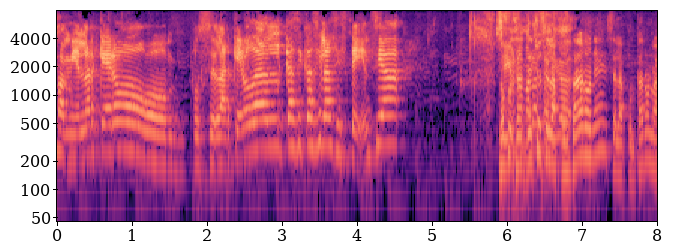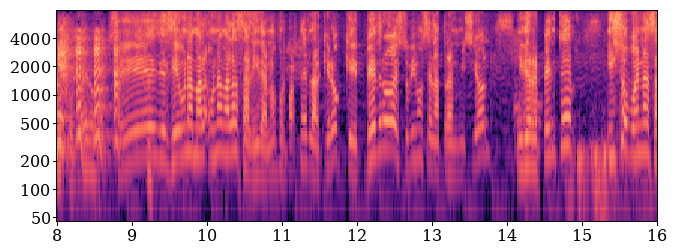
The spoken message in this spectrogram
para mí el arquero, pues el arquero da casi casi la asistencia no, pues de hecho se la apuntaron, ¿eh? Se la apuntaron al portero. Sí, sí, una mala, una mala salida, ¿no? Por parte del arquero, que Pedro estuvimos en la transmisión y de repente hizo buenas,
